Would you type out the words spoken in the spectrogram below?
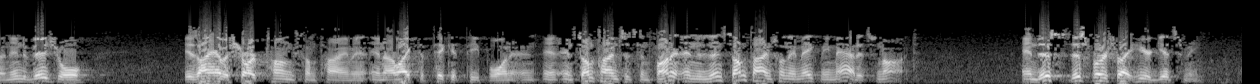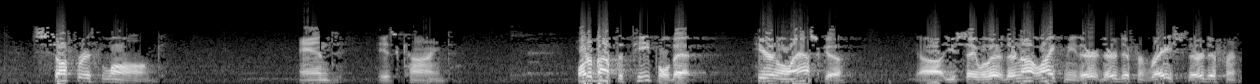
an individual is I have a sharp tongue sometimes, and, and I like to pick at people, and, and, and sometimes it's in fun, and then sometimes when they make me mad, it's not. And this, this verse right here gets me. Suffereth long and is kind. What about the people that here in Alaska, uh, you say, well, they're, they're not like me. They're, they're a different race. They're a different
